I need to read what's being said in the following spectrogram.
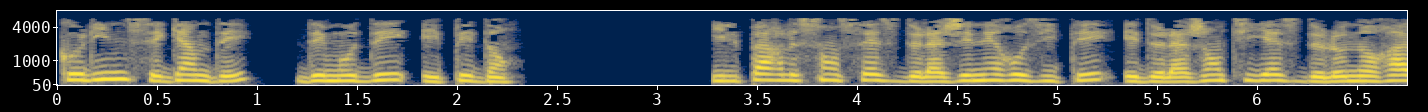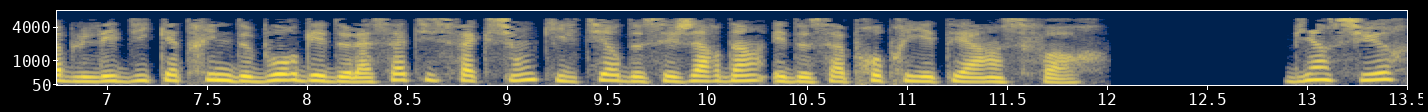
Collins est guindé, démodé et pédant. Il parle sans cesse de la générosité et de la gentillesse de l'honorable Lady Catherine de Bourg et de la satisfaction qu'il tire de ses jardins et de sa propriété à Hunsfort. Bien sûr,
